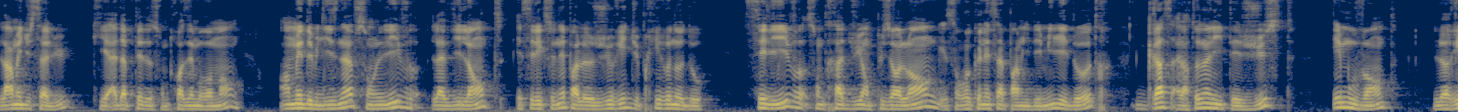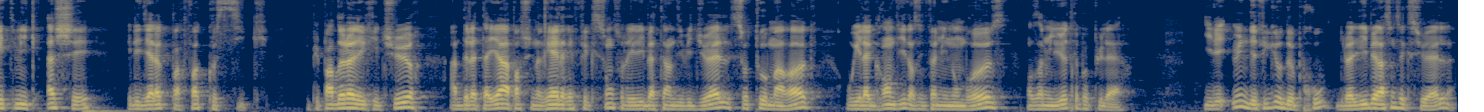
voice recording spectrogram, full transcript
L'armée du salut, qui est adapté de son troisième roman. En mai 2019, son livre La vie lente est sélectionné par le jury du prix Renaudot. Ces livres sont traduits en plusieurs langues et sont reconnaissables parmi des milliers d'autres grâce à leur tonalité juste, émouvante, leur rythmique hachée et les dialogues parfois caustiques. Et puis par-delà l'écriture, Abdelataya apporte une réelle réflexion sur les libertés individuelles, surtout au Maroc, où il a grandi dans une famille nombreuse, dans un milieu très populaire. Il est une des figures de proue de la libération sexuelle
